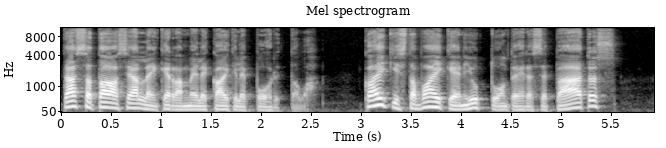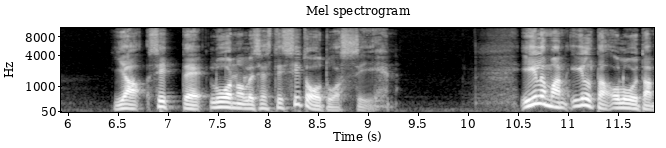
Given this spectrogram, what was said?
Tässä taas jälleen kerran meille kaikille pohdittava. Kaikista vaikein juttu on tehdä se päätös ja sitten luonnollisesti sitoutua siihen. Ilman iltaoluita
